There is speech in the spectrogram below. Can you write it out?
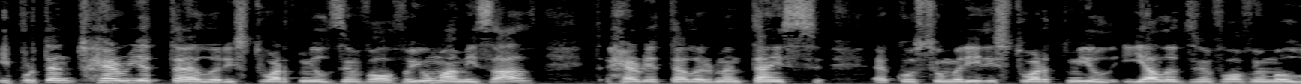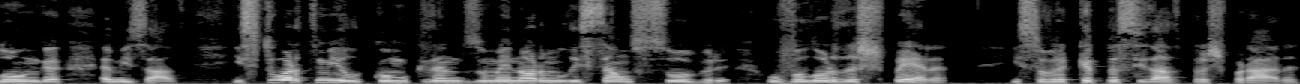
e portanto Harriet Taylor e Stuart Mill desenvolvem uma amizade Harriet Taylor mantém-se com o seu marido e Stuart Mill e ela desenvolvem uma longa amizade. E Stuart Mill, como que dando-nos uma enorme lição sobre o valor da espera e sobre a capacidade para esperar,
